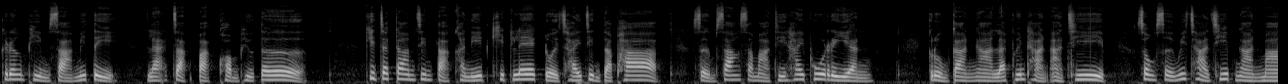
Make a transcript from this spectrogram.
เครื่องพิมพ์3มิติ และจักปักคอมพิวเตอร์ กิจกรรมจินตคณิตคิดเลขโดยใช้จินตภาพ เสริมสร้างสมาธิให้ผู้เรียน กลุ่มการงานและพื้นฐานอาชีพ ส่งเสริมวิชาชีพงานไม้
